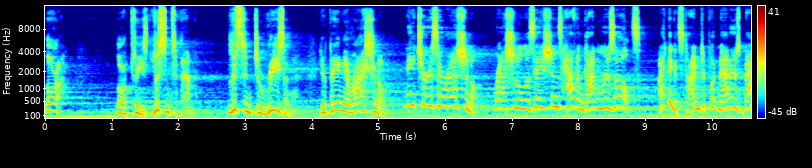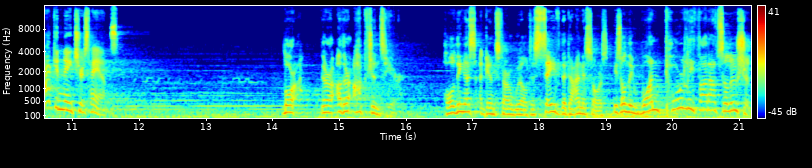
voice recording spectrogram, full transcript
Laura, Laura, please listen to them. Listen to reason. You're being irrational. Nature is irrational. Rationalizations haven't gotten results. I think it's time to put matters back in nature's hands. Laura, there are other options here. Holding us against our will to save the dinosaurs is only one poorly thought out solution.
